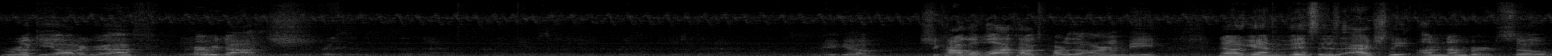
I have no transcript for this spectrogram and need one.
rookie autograph, Kirby Dach. There you go. Chicago Blackhawks, part of the RMB. Now again, this is actually unnumbered, so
